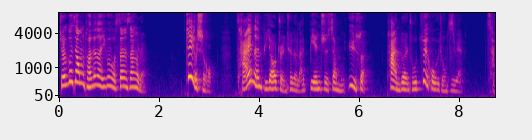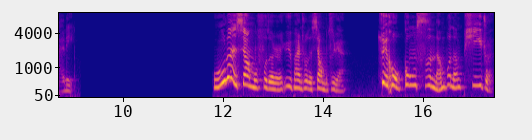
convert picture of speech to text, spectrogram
整个项目团队呢，一共有三十三个人，这个时候才能比较准确的来编制项目预算，判断出最后一种资源——财力。无论项目负责人预判出的项目资源，最后公司能不能批准，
